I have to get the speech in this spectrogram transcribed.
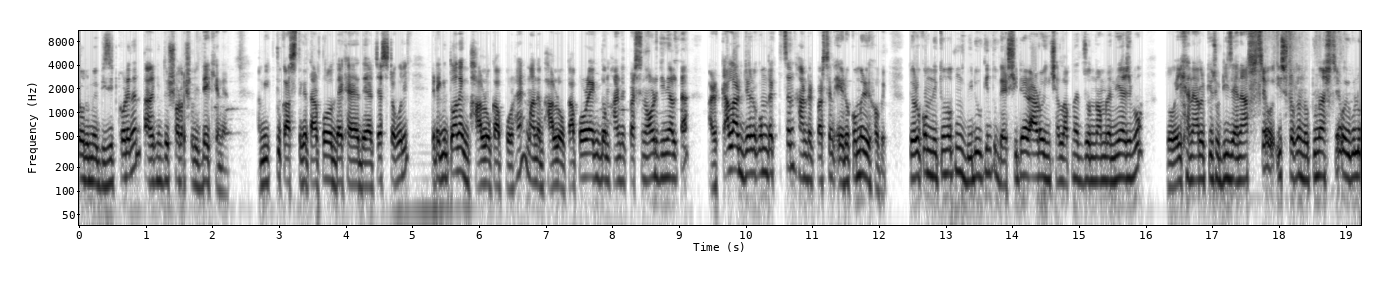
শোরুমে ভিজিট করে নেন তারা কিন্তু সরাসরি দেখে নেন। আমি একটু কাছ থেকে তারপর দেখা দেওয়ার চেষ্টা করি। এটা কিন্তু অনেক ভালো কাপড় হ্যাঁ? মানে ভালো কাপড়, একদম হান্ড্রেড পার্সেন্ট অরিজিনালটা আর কালার যেরকম দেখতেছেন হান্ড্রেড পার্সেন্ট এরকমেরই হবে। তো এরকম নিত্য নতুন ভিডিও কিন্তু বেডশিটের আরও ইনশাল্লাহ আপনার জন্য আমরা নিয়ে আসব। তো এইখানে আরও কিছু ডিজাইন আসছে স্টকে নতুন আসছে, ওইগুলো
